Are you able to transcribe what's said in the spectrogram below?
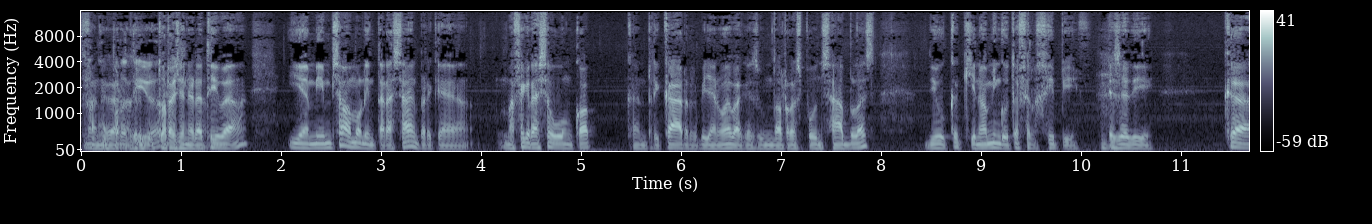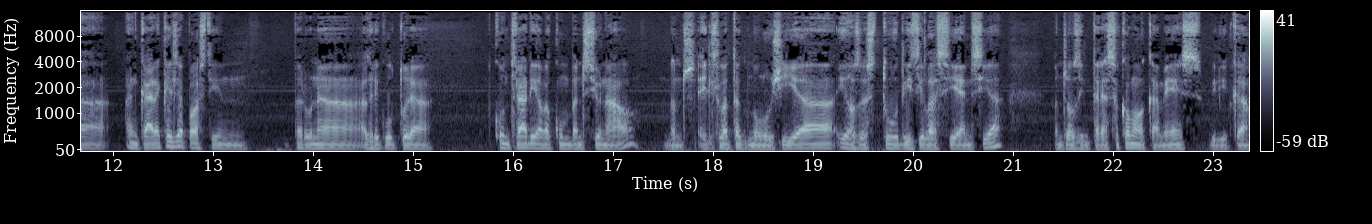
fan agricultura regenerativa, i a mi em sembla molt interessant, perquè m'ha fet gràcia algun cop que en Ricard Villanueva, que és un dels responsables, diu que aquí no ha vingut a fer el hippie. Mm. És a dir, que encara que ells apostin per una agricultura contrària a la convencional, doncs ells la tecnologia i els estudis i la ciència doncs els interessa com el que més. Vull dir que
